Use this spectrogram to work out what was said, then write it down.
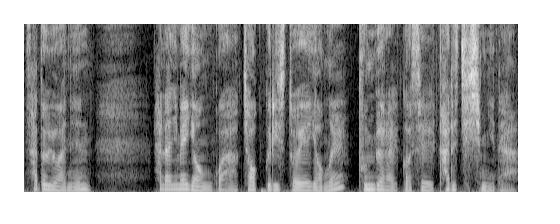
사도 요한은 하나님의 영과 적 그리스도의 영을 분별할 것을 가르치십니다.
